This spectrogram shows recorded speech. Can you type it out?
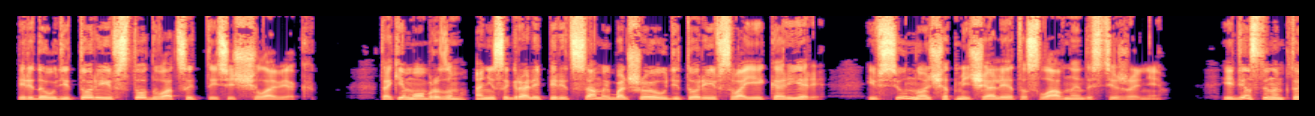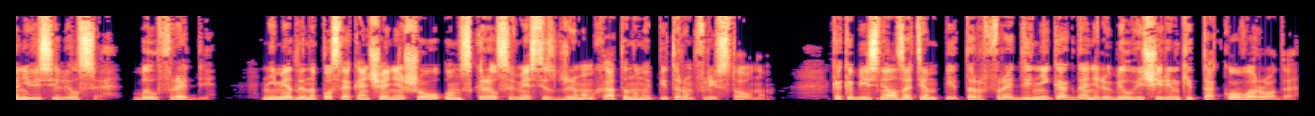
перед аудиторией в 120 тысяч человек. Таким образом, они сыграли перед самой большой аудиторией в своей карьере и всю ночь отмечали это славное достижение. Единственным, кто не веселился, был Фредди. Немедленно после окончания шоу он скрылся вместе с Джимом Хаттоном и Питером Фристоуном. Как объяснял затем Питер, Фредди никогда не любил вечеринки такого рода.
